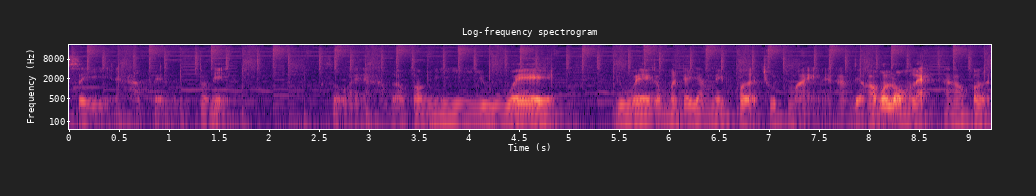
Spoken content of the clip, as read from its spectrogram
2024 นะครับเป็นตัวนี้ สวยนะครับ แล้วก็มียูเว่ยูเว่ก็เหมือนจะยังไม่เปิดชุดใหม่นะครับ เดี๋ยวเขาก็ลงแหละถ้าเขาเปิด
